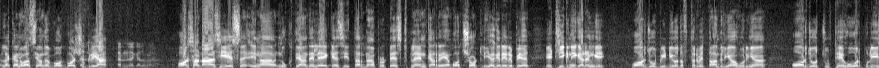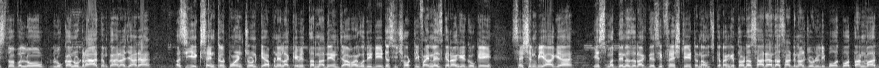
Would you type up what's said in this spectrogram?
ਇਲਾਕਾ ਨਿਵਾਸੀਆਂ ਦਾ ਬਹੁਤ ਬਹੁਤ ਸ਼ੁਕਰੀਆ। ਔਰ ਸਾਡਾ ਅਸੀਂ ਇਸ ਇਹਨਾਂ ਨੁਕਤਿਆਂ ਦੇ ਲੈ ਕੇ ਅਸੀਂ ਧਰਨਾ ਪ੍ਰੋਟੈਸਟ ਪਲਾਨ ਕਰ ਰਹੇ ਹਾਂ। ਬਹੁਤ ਸ਼ਾਰਟਲੀ ਅਗਰ ਇਹ ਰਿਪੇਅਰ ਇਹ ਠੀਕ ਨਹੀਂ ਕਰਨਗੇ। ਔਰ ਜੋ ਵੀਡੀਓ ਦਫ਼ਤਰ ਵਿੱਚ ਧਾਂਦਲੀਆਂ ਹੋ ਰਹੀਆਂ ਔਰ ਜੋ ਝੂਠੇ ਹੋਰ ਪੁਲਿਸ ਤੋਂ ਵੱਲੋਂ ਲੋਕਾਂ ਨੂੰ ਡਰਾਇਆ ਧਮਕਾਇਆ ਜਾ ਰਿਹਾ, ਅਸੀਂ ਇੱਕ ਸੈਂਟਰਲ ਪੁਆਇੰਟ ਚੁਣ ਕੇ ਆਪਣੇ ਇਲਾਕੇ ਵਿੱਚ ਧਰਨਾ ਦੇਣ ਜਾਵਾਂਗੇ, ਉਹਦੀ ਡੇਟ ਅਸੀਂ ਸ਼ਾਰਟਲੀ ਫਾਈਨਲਾਈਜ਼ ਕਰਾਂਗੇ ਕਿਉਂਕਿ ਸੈਸ਼ਨ ਵੀ ਆ ਗਿਆ, ਇਸ ਮੱਦੇ ਨਜ਼ਰ ਰੱਖਦੇ ਅਸੀਂ ਫਰੈਸ਼ ਡੇਟ ਅਨਾਉਂਸ ਕਰਾਂਗੇ। ਤੁਹਾਡਾ ਸਾਰਿਆਂ ਦਾ ਸਾਡੇ ਨਾਲ ਜੁੜਨ ਲਈ ਬਹੁਤ ਬਹੁਤ ਧੰਨਵਾਦ।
